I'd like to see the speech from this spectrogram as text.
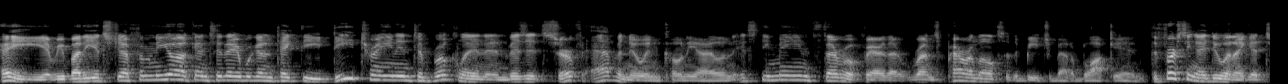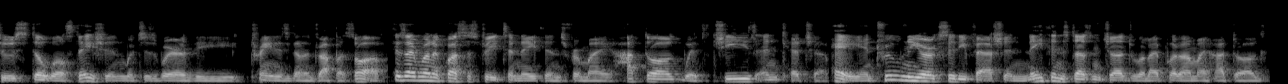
Hey everybody, it's Jeff from New York, and today we're going to take the D train into Brooklyn and visit Surf Avenue in Coney Island. It's the main thoroughfare that runs parallel to the beach about a block in. The first thing I do when I get to Stillwell Station, which is where the train is going to drop us off, is I run across the street to Nathan's for my hot dog with cheese and ketchup. Hey, in true New York City fashion, Nathan's doesn't judge what I put on my hot dog.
